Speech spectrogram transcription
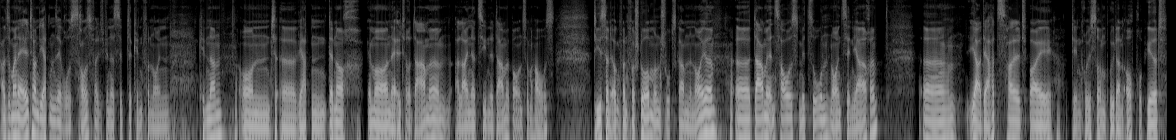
also meine Eltern, die hatten ein sehr großes Haus, weil ich bin das siebte Kind von neun Kindern und äh, wir hatten dennoch immer eine ältere Dame, alleinerziehende Dame bei uns im Haus. Die ist dann irgendwann verstorben und schwupps kam eine neue äh, Dame ins Haus mit Sohn, 19 Jahre. Äh, ja, der hat's halt bei den größeren Brüdern auch probiert,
